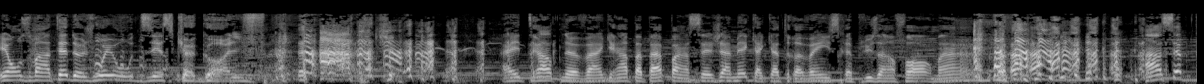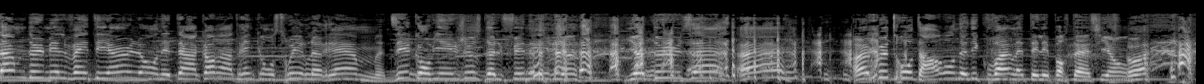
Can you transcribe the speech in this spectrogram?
et on se vantait de jouer au disque golf. Hey, 39 ans, grand-papa pensait jamais qu'à 80, il serait plus en forme, hein? En septembre 2021, là, on était encore en train de construire le REM. Dire qu'on vient juste de le finir il y y a deux ans, hein? Un peu trop tard, on a découvert la téléportation.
